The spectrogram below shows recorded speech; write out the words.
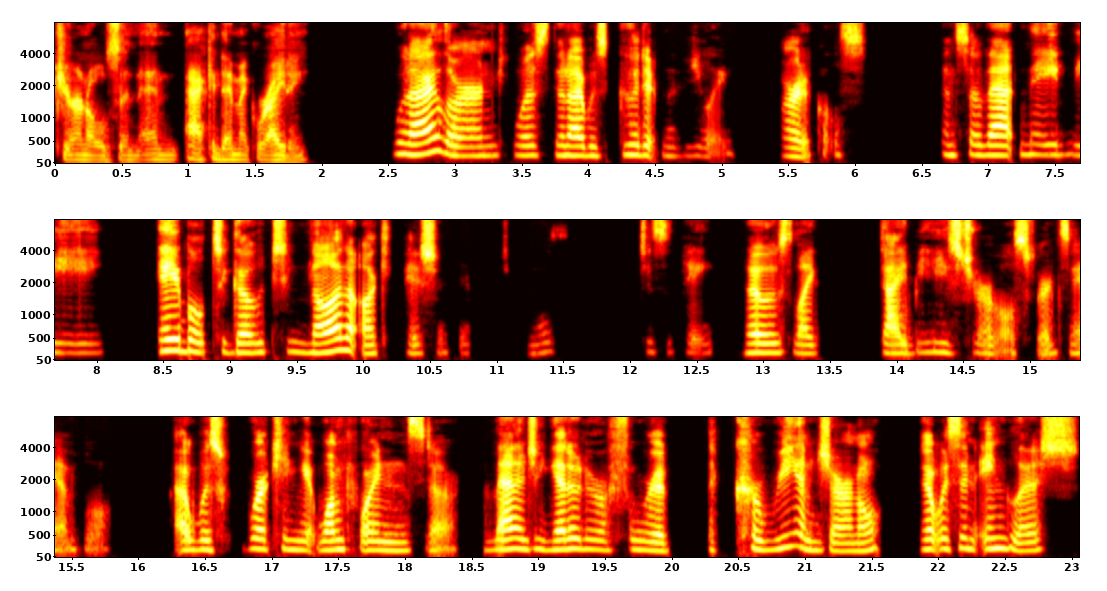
journals and, and academic writing? What I learned was that I was good at reviewing articles. And so that made me able to go to non occupational journals, participate those like diabetes journals, for example. I was working at one point as a uh, managing editor for a, a Korean journal that was in English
